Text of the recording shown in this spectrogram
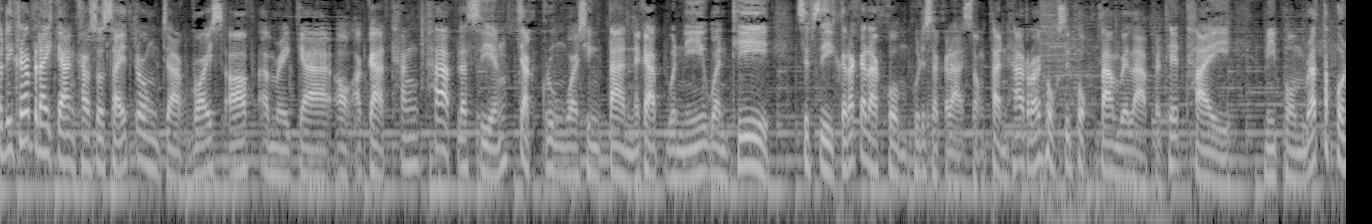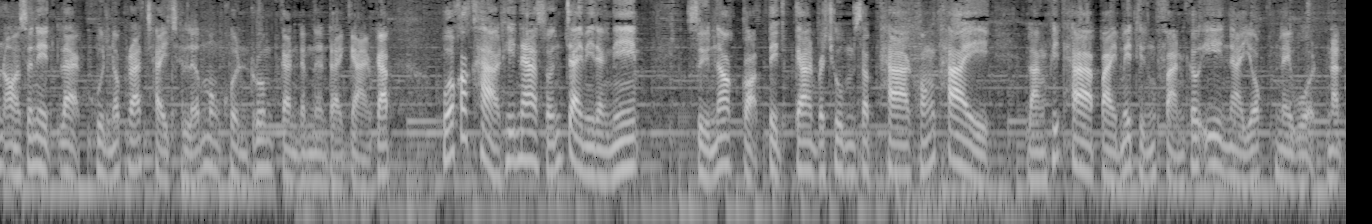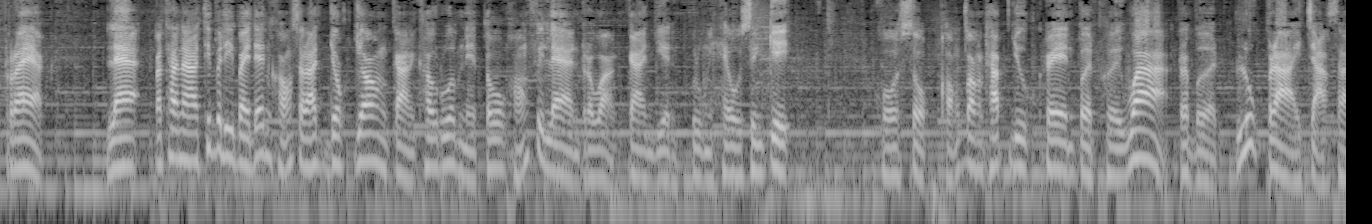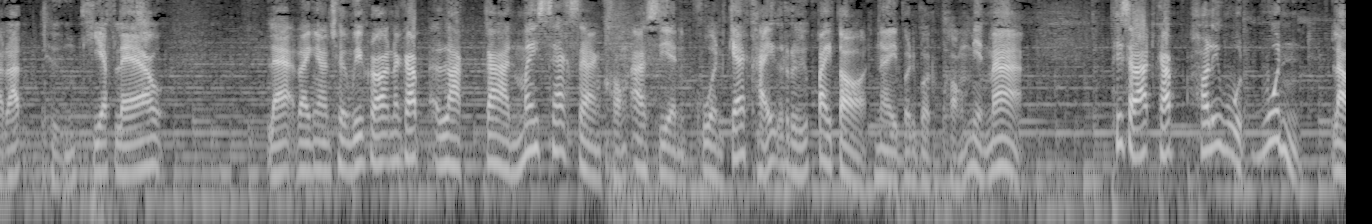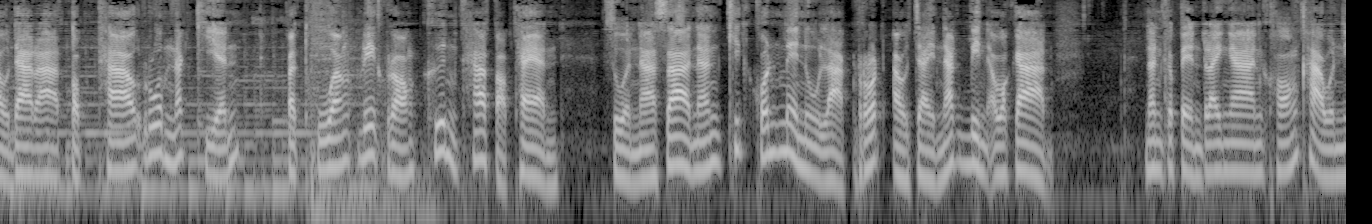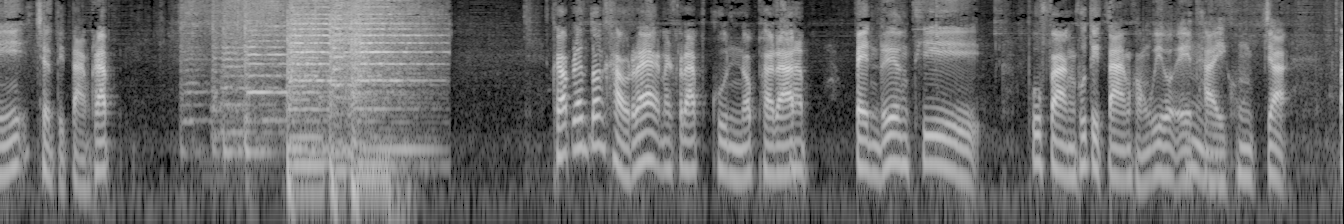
สวัสดีครับ รายการข่าวสดสายตรงจาก Voice of America ออกอากาศทั้งภาพและเสียงจากกรุงวอชิงตันนะครับ วันนี้วันที่ 14 กรกฎาคม พุทธศักราช 2566 ตามเวลาประเทศไทย มีผมรัตพลอ่อนสนิท และคุณนพรัชชัยเฉลิมมงคลร่วมกันดำเนินรายการครับ หัวข้อข่าวที่น่าสนใจมีดังนี้ สื่อนอกเกาะติดการประชุมสภาของไทย หลังพิธาไปไม่ถึงฝันเก้าอี้นายกในโหวตนัดแรก และประธานาธิบดีไบเดนของสหรัฐยกย่องการเข้าร่วมนาโตของฟินแลนด์ระหว่างการเยือนกรุงเฮลซิงกิ โฆษกของกองทัพยูเครนเปิดเผยว่าระเบิดลูกปรายจากสหรัฐถึงเคียฟแล้ว และรายงานเชิงวิเคราะห์นะครับ หลักการไม่แทรกแซงของอาเซียนควรแก้ไขหรือไปต่อในบริบทของเมียนมาที่สหรัฐครับฮอลลีวูดวุ่นเหล่าดาราตบเท้าร่วมนักเขียน ประท้วงเรียกร้องขึ้นค่าตอบแทน ส่วนนาซานั้นคิดค้นเมนูหลากรสเอาใจนักบินอวกาศ นั่นก็เป็นรายงานของข่าววันนี้เชิญติดตามครับ ครับเริ่มต้นข่าวแรกนะครับ คุณนพรัตน์เป็นเรื่องที่ผู้ฟังผู้ติดตามของ VOA ไทยคงจะ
